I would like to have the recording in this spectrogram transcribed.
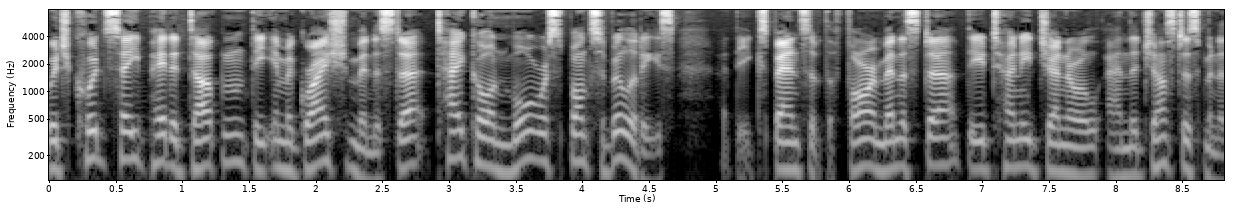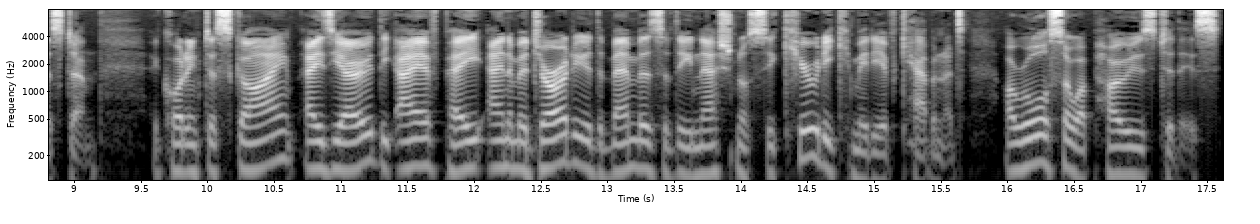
which could see Peter Dutton, the Immigration Minister, take on more responsibilities at the expense of the Foreign Minister, the Attorney General, and the Justice Minister. According to Sky, ASIO, the AFP, and a majority of the members of the National Security Committee of Cabinet are also opposed to this.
